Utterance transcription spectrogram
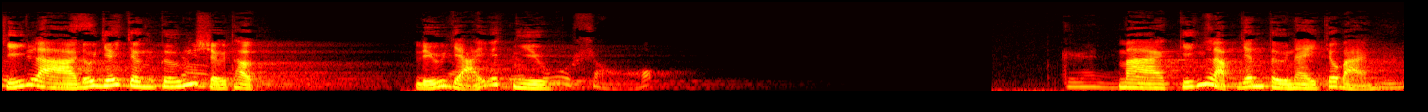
Chỉ là đối với chân tướng sự thật liễu giải ít nhiều. Mà kiến lập danh từ này cho bạn.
